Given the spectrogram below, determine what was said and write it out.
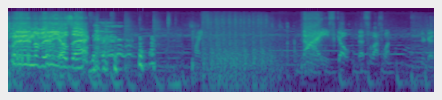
Put it in the video, Zach. Nice. Go. That's the last one. You're good.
